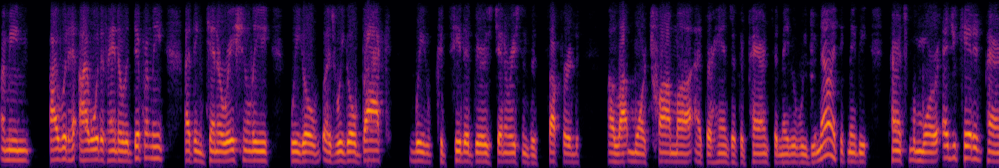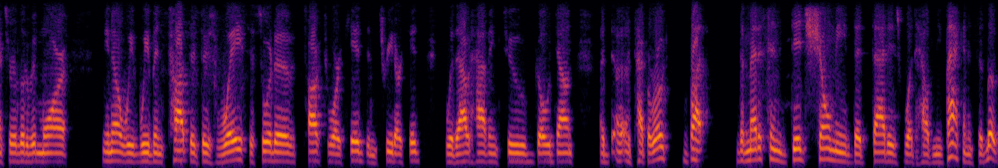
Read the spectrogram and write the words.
I mean, I would I would have handled it differently. I think generationally, we go as we go back, we could see that there's generations that suffered a lot more trauma at their hands of their parents than maybe we do now. I think maybe parents were more educated. Parents are a little bit more you know, we we've been taught that there's ways to sort of talk to our kids and treat our kids without having to go down a, a type of road. But the medicine did show me that that is what held me back. And it said, look,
